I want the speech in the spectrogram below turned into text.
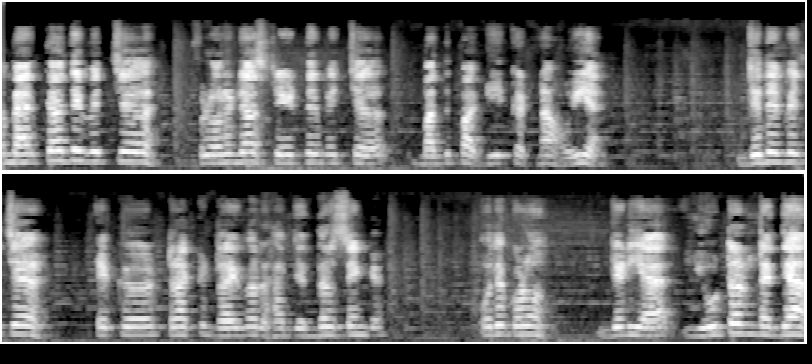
ਅਮਰੀਕਾ ਦੇ ਵਿੱਚ, ਫਲੋਰੀਡਾ ਸਟੇਟ ਦੇ ਵਿੱਚ ਮੰਦਭਾਗੀ ਘਟਨਾ ਹੋਈ ਹੈ, ਜਿਹਦੇ ਵਿੱਚ ਇੱਕ ਟਰੱਕ ਡਰਾਈਵਰ ਹਰਜਿੰਦਰ ਸਿੰਘ, ਉਹਦੇ ਕੋਲੋਂ ਜਿਹੜੀ ਹੈ ਯੂ ਟਰਨ ਲੈਂਦਿਆਂ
